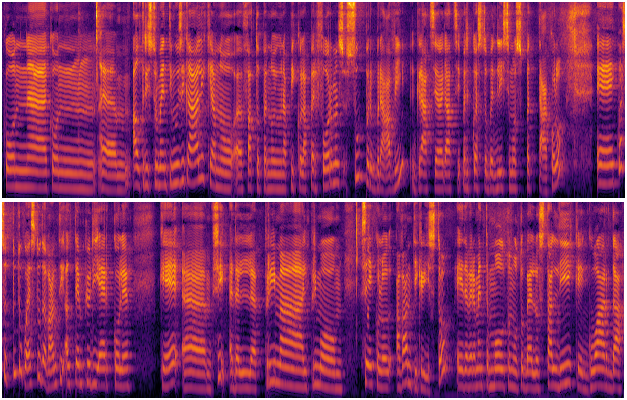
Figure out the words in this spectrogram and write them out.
con, eh, con ehm, altri strumenti musicali che hanno eh, fatto per noi una piccola performance, super bravi, grazie ragazzi per questo bellissimo spettacolo. E questo, tutto questo davanti al Tempio di Ercole che eh, sì, è del prima, il primo secolo avanti Cristo ed è veramente molto molto bello. Sta lì che guarda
